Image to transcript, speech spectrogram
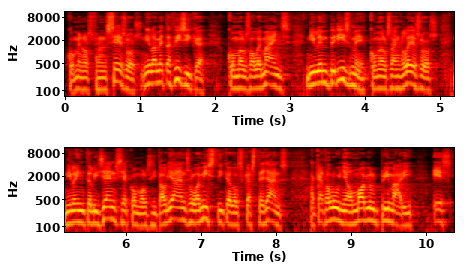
com en els francesos, ni la metafísica, com els alemanys, ni l'empirisme, com els anglesos, ni la intel·ligència, com els italians, o la mística dels castellans. A Catalunya el mòbil primari és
